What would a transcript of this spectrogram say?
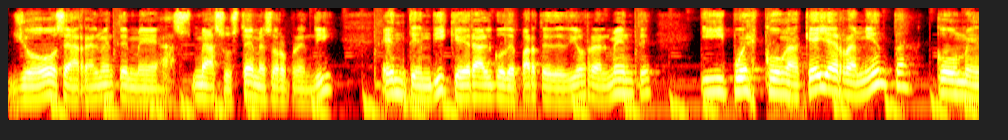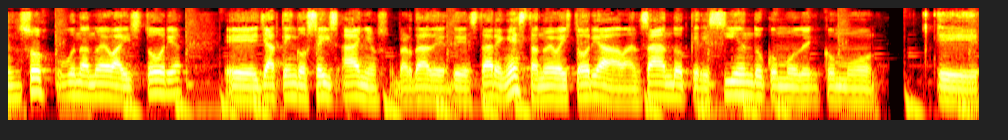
Yo, o sea, realmente me, me asusté, me sorprendí, entendí que era algo de parte de Dios realmente y pues con aquella herramienta comenzó una nueva historia eh, ya tengo seis años, ¿verdad? De, estar en esta nueva historia, avanzando, creciendo como, de, como eh,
